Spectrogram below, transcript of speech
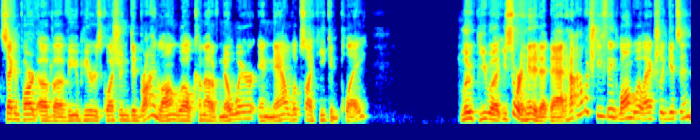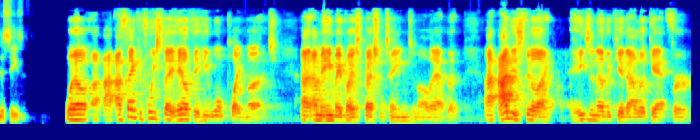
Second part of uh, VU Peer's question: Did Brian Longwell come out of nowhere and now looks like he can play? Luke, you uh, you sort of hinted at that. How, how much do you think Longwell actually gets in this season? Well, I, I think if we stay healthy, he won't play much. I, I, mean, he may play special teams and all that, but I, I, just feel like he's another kid I look at for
